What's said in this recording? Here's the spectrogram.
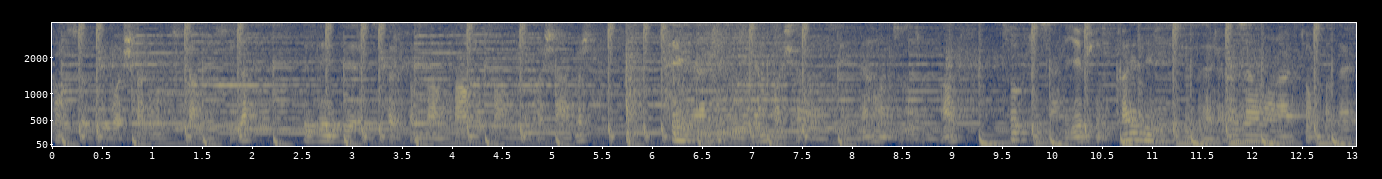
konsoloyu başarılı tutanlısıyla izleyicilerimiz tarafından tam tutanlığı başarmış. Sevilen dizimizin başarılı sevilen oyuncularından çok güzel yepyeni kareleri sizlere özel olarak topladık.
